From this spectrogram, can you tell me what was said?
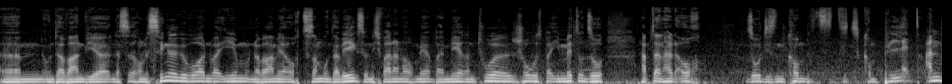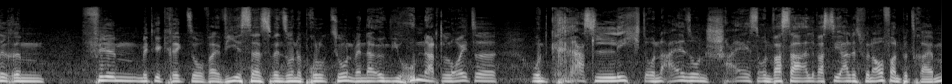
ähm, und da waren wir, das ist auch eine Single geworden bei ihm und da waren wir auch zusammen unterwegs und ich war dann auch mehr bei mehreren Tour-Shows bei ihm mit und so. Hab dann halt auch so diesen kom diesen komplett anderen Film mitgekriegt, so, weil wie ist das, wenn so eine Produktion, wenn da irgendwie 100 Leute und krass Licht und all so ein Scheiß und was da alle, was die alles für einen Aufwand betreiben.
